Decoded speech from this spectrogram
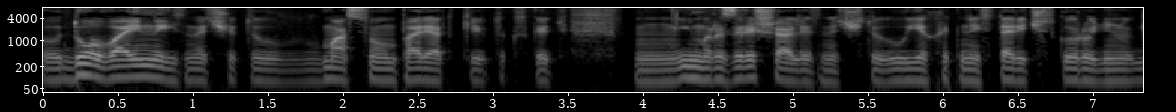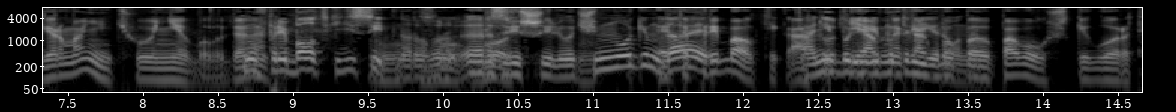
до войны, значит, в массовом порядке, так сказать, им разрешали, значит, уехать на историческую родину в Германию, ничего не было. Да? Ну, в Прибалтике действительно раз, вот. разрешили очень многим, Это да. Это Прибалтика, а Они тут были явно как бы Поволжский город.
